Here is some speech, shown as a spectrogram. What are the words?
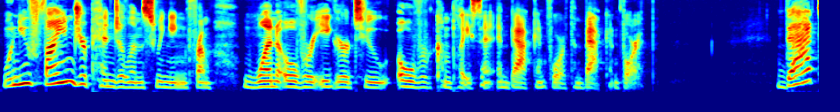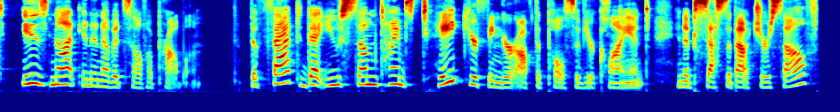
When you find your pendulum swinging from one over eager to over complacent and back and forth and back and forth. That is not in and of itself a problem. The fact that you sometimes take your finger off the pulse of your client and obsess about yourself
